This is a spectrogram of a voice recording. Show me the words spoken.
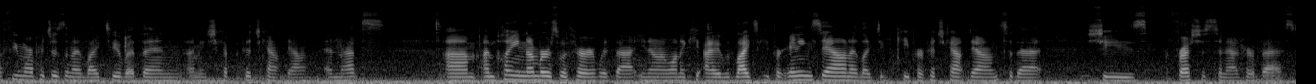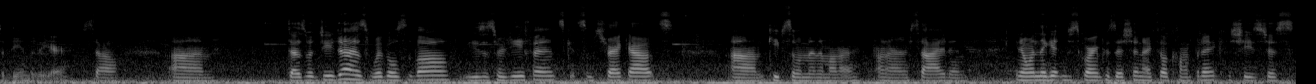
a few more pitches than I'd like to, but then I mean she kept the pitch count down, and that's um, I'm playing numbers with her with that. You know, I want to I would like to keep her innings down. I'd like to keep her pitch count down so that she's freshest and at her best at the end of the year. So. Um, does what G does, wiggles the ball, uses her defense, gets some strikeouts, um, keeps the momentum on our on our side, and you know when they get into scoring position, I feel confident because she's just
